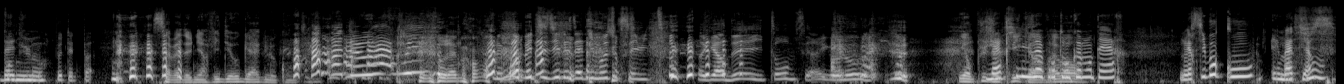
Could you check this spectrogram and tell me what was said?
d'animaux. peut-être pas Ça va devenir vidéo gag le compte. Ah, de ouf Vraiment. le grand bêtisier des animaux sur C8 regardez il tombe c'est rigolo Et en plus, je Merci clique. Lisa hein, pour ton commentaire. merci beaucoup Et Mathis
